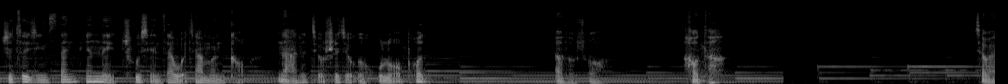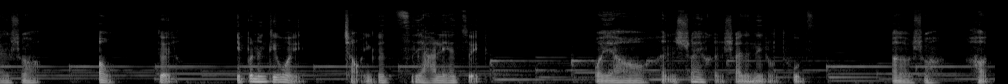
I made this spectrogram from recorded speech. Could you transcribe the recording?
是最近三天内出现在我家门口拿着九十九个胡萝卜的。”老头说：“好的。”小白兔说：“哦，对了，你不能给我找一个呲牙咧嘴的，我要很帅很帅的那种兔子。”老头说：“好的。”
